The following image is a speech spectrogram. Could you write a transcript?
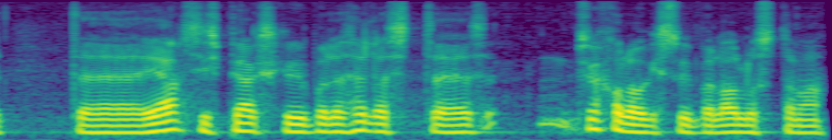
et jah, siis peakski võib-olla sellest psühholoogist võib-olla alustama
